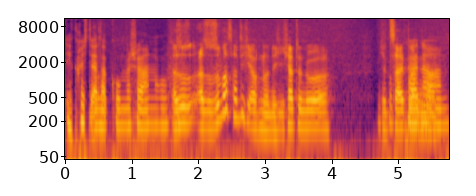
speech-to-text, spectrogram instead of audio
Ihr kriegt alle komische Anrufe. Also, also sowas hatte ich auch noch nicht. Ich hatte nur eine ich Zeit lang mal. An.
